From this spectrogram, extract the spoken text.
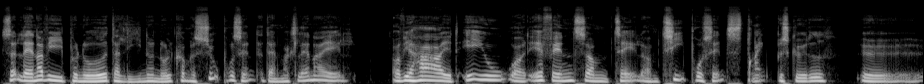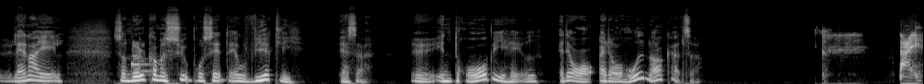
så lander vi på noget, der ligner 0,7 procent af Danmarks landareal. Og vi har et EU og et FN, som taler om 10 procent strengt beskyttet øh, landareal. Så 0,7 procent er jo virkelig altså, øh, en dråbe i havet. Er det, over, er det overhovedet nok, altså? Nej,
